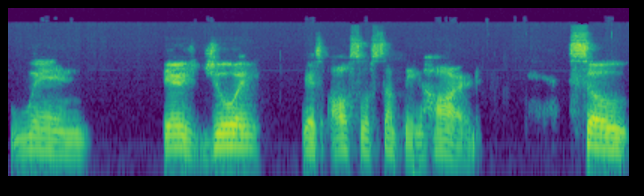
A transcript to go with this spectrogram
when there's joy, there's also something hard. So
